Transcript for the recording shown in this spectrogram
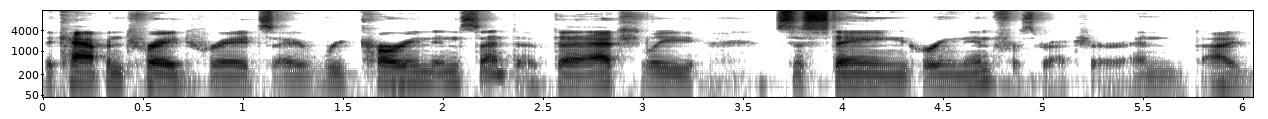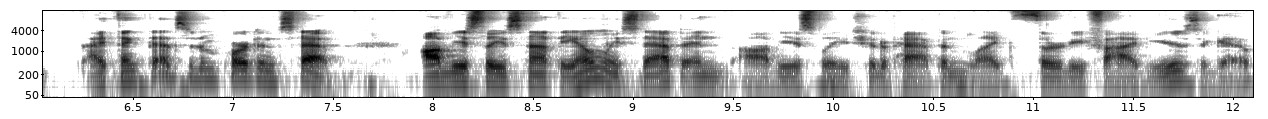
The cap and trade creates a recurring incentive to actually sustain green infrastructure, and I I think that's an important step. Obviously, it's not the only step, and obviously, it should have happened like 35 years ago,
